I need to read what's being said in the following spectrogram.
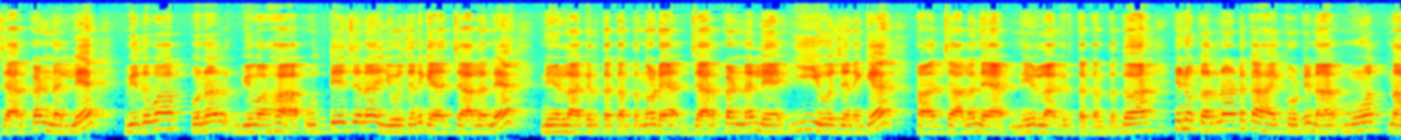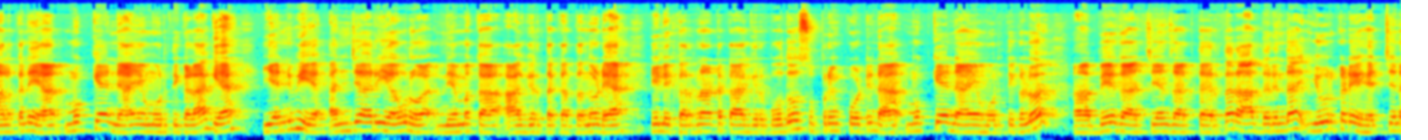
ಜಾರ್ಖಂಡ್ನಲ್ಲಿ ವಿಧವಾ ಪುನರ್ ವಿವಾಹ ಉತ್ತೇಜನ ಯೋಜನೆಗೆ ಚಾಲನೆ ನೀಡಲಾಗಿರ್ತಕ್ಕಂಥ ನೋಡಿ, ಜಾರ್ಖಂಡ್ನಲ್ಲಿ ಈ ಯೋಜನೆಗೆ ಚಾಲನೆ ನೀಡಲಾಗಿರ್ತಕ್ಕಂಥದ್ದು. ಇನ್ನು ಕರ್ನಾಟಕ ಹೈಕೋರ್ಟಿನ ಮೂವತ್ನಾಲ್ಕನೆಯ ಮುಖ್ಯ ನ್ಯಾಯಮೂರ್ತಿಗಳಾಗಿ ಎನ್ ವಿ ಅಂಜಾರಿ ಅವರು ನೇಮಕ ಆಗಿರ್ತಕ್ಕಂಥ ನೋಡಿ, ಇಲ್ಲಿ ಕರ್ನಾಟಕ ಆಗಿರ್ಬೋದು, ಸುಪ್ರೀಂ ಕೋರ್ಟಿನ ಮುಖ್ಯ ನ್ಯಾಯಮೂರ್ತಿಗಳು ಬೇಗ ಚೇಂಜ್ ಆಗ್ತಾ ಇರ್ತಾರೆ. ಆದ್ದರಿಂದ ಇವ್ರ ಕಡೆ ಹೆಚ್ಚಿನ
